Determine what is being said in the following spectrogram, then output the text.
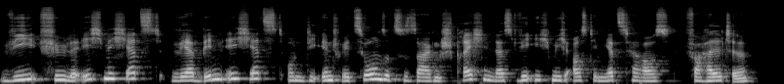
Wie fühle ich mich jetzt? Wer bin ich jetzt? Und die Intuition sozusagen sprechen lässt, wie ich mich aus dem Jetzt heraus verhalte.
